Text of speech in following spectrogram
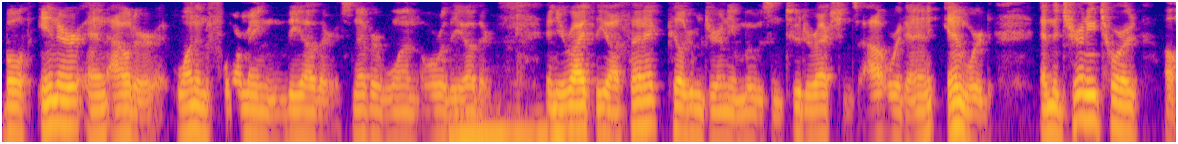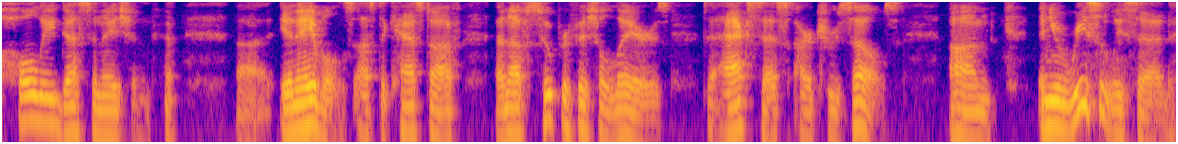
both inner and outer, one informing the other. It's never one or the other. And you write the authentic pilgrim journey moves in two directions, outward and inward, and the journey toward a holy destination uh, enables us to cast off enough superficial layers to access our true selves. Um, and you recently said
